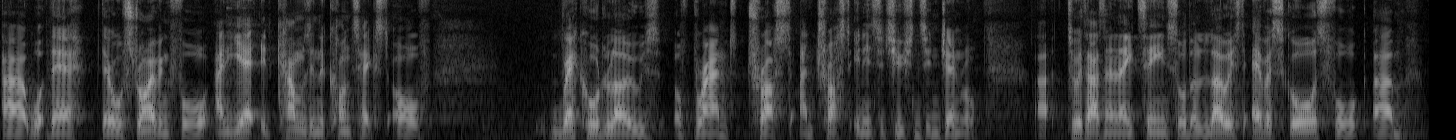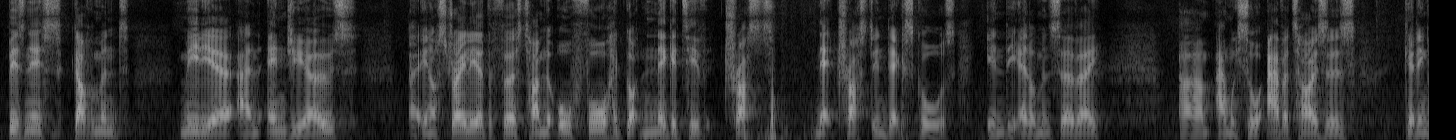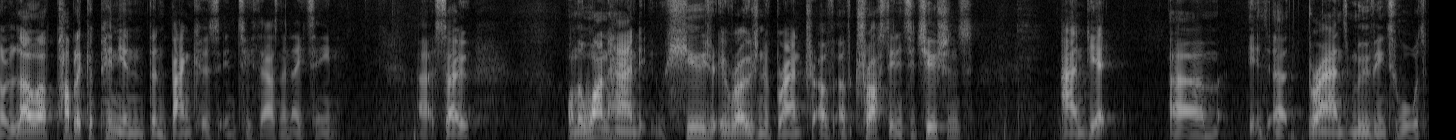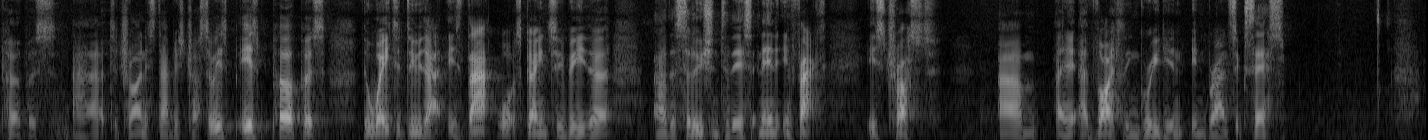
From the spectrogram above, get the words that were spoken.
uh, what they're, they're all striving for, and yet it comes in the context of record lows of brand trust and trust in institutions in general. Uh, 2018 saw the lowest ever scores for um, business, government, media, and NGOs. Uh, in Australia, the first time that all four had got negative trust, net trust index scores in the Edelman survey. Um, and we saw advertisers getting a lower public opinion than bankers in 2018. Uh, so, on the one hand, huge erosion of brand tr of, of, trust in institutions, and yet um, uh, brands moving towards purpose uh, to try and establish trust. So, is, is purpose the way to do that? Is that what's going to be the, uh, the solution to this? And in, in fact, is trust um, a, a vital ingredient in brand success?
